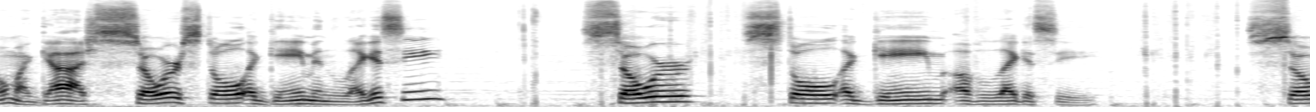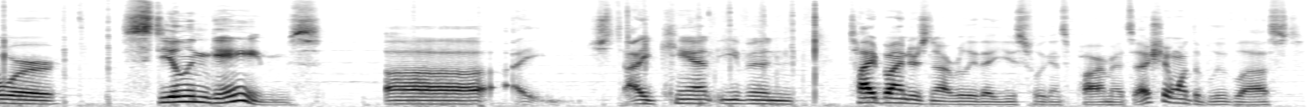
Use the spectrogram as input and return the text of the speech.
Oh my gosh, Sower stole a game in Legacy? Sower stole a game of Legacy. So we're stealing games. Uh, I, I can't even... Tidebinder's not really that useful against Pyramids. Actually, I want the Blue Blast.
